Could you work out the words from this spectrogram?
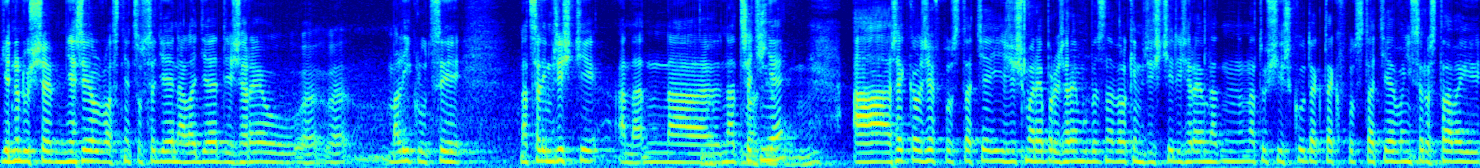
jednoduše měřil vlastně, co se děje na ledě, když hrajou eh, malí kluci na celém hřišti a na, na, na třetině. A řekl, že v podstatě Ježíš Maria, proč hrajeme vůbec na velkém hřišti, když hrajeme na, na, tu šířku, tak, tak v podstatě oni se dostávají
